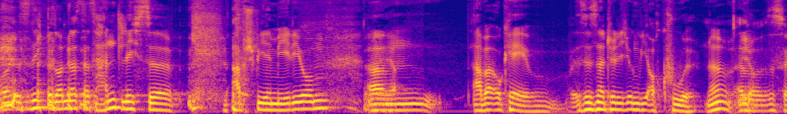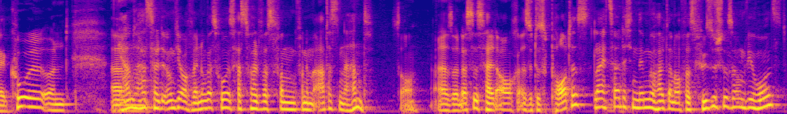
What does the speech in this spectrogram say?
und es ist nicht besonders das handlichste Abspielmedium. Ähm, Aber okay, es ist natürlich irgendwie auch cool. Ne? Also Ja. es ist halt cool und Ja, und du hast halt irgendwie auch, wenn du was holst, hast du halt was von, von dem Artist in der Hand. So. Also das ist halt auch, also du supportest gleichzeitig, indem du halt dann auch was Physisches irgendwie holst.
